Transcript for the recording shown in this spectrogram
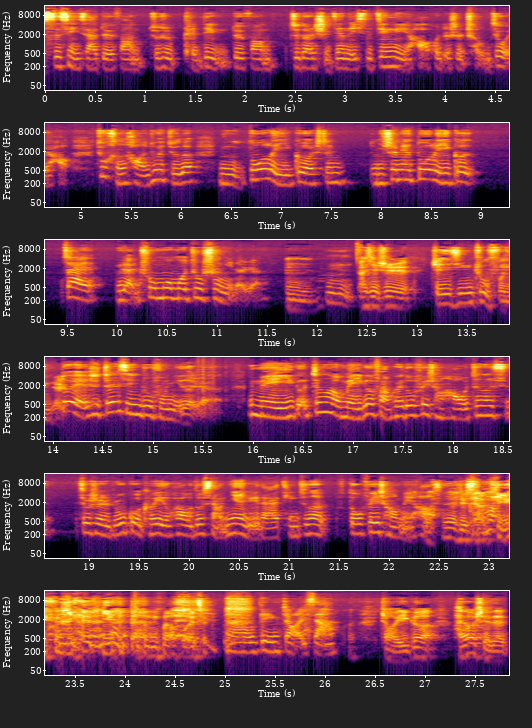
私信一下对方，就是肯定对方这段时间的一些经历也好，或者是成就也好，就很好，你就会觉得你多了一个身，你身边多了一个在远处默默注视你的人，嗯嗯，而且是真心祝福你的人。对，是真心祝福你的人，每一个真的每一个反馈都非常好，我真的是。就是如果可以的话，我都想念给大家听，真的都非常美好。我现在就想听，别别等了，我就。那我给你找一下，找一个，还有谁的？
